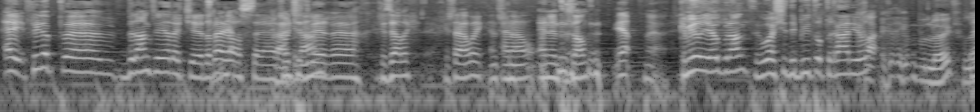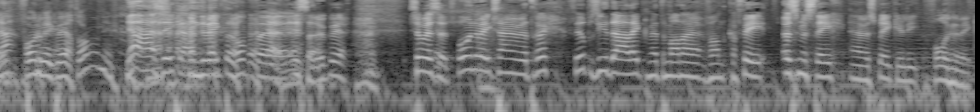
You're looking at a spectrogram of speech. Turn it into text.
Hey, Filip, eh, bedankt weer dat je erbij Ja, was. Vond je het gedaan. weer gezellig? Gezellig en snel. En interessant. ja. ja. Camille, je ook bedankt. Hoe was je debuut op de radio? Gra- leuk, leuk. Ja? Volgende week weer toch, of niet? Ja, zeker. En de week daarop eh, is dat ook weer. Zo is het. Volgende week zijn we weer terug. Veel plezier dadelijk met de mannen van het café Usmestreeg. En we spreken jullie volgende week.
